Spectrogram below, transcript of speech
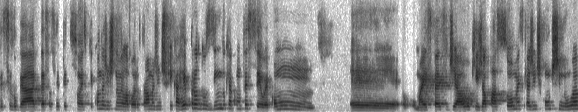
esse lugar dessas repetições, porque quando a gente não elabora o trauma, a gente fica reproduzindo o que aconteceu, é como um, é, uma espécie de algo que já passou, mas que a gente continua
